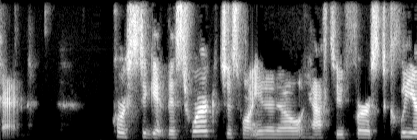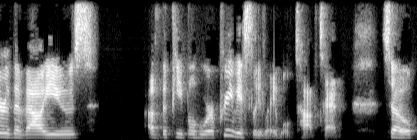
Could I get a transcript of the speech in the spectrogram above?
10. Of course, to get this to work, just want you to know, you have to first clear the values of the people who were previously labeled top 10. So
